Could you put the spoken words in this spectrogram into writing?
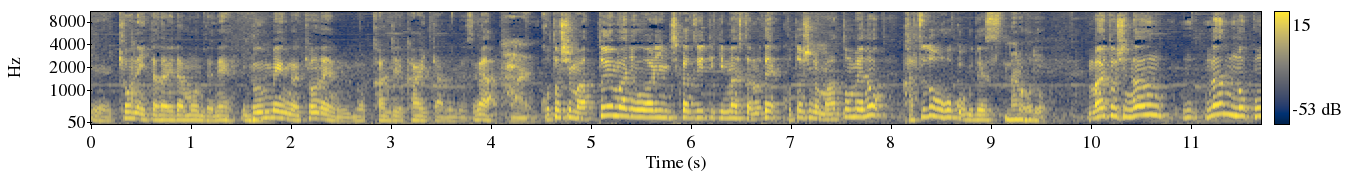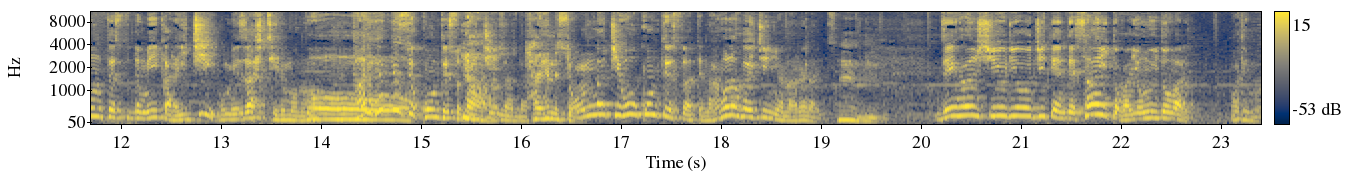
えー去年いただいたもんでね文面が去年の漢字で書いてあるんですが、はい。今年もあっという間に終わりに近づいてきましたので今年のまとめの活動報告です。なるほど。毎年何何のコンテストでもいいから1位を目指しているもののおー。大変ですよコンテストで1位なんだ大変ですよ。どんな地方コンテストだってなかなか1位にはなれないんです。うんうん。前半終了時点で3位とか4位止まりあでも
